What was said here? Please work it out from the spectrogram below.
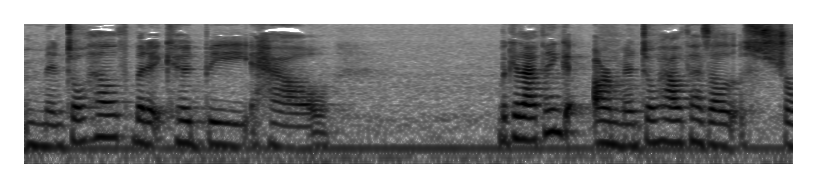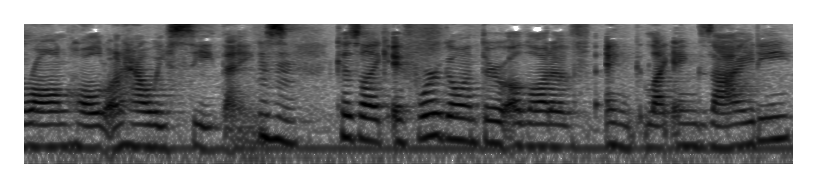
mental health, but it could be how because I think our mental health has a strong hold on how we see things. Because like if we're going through a lot of ang- like anxiety,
